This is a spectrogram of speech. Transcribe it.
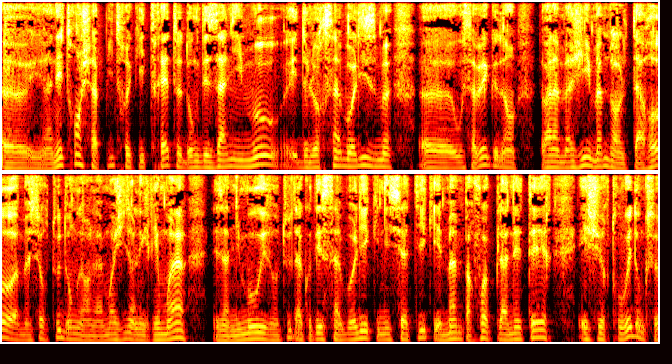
euh, un étrange chapitre qui traite donc des animaux et de leur symbolisme. Euh, vous savez que dans, dans la magie, même dans le tarot, mais surtout donc dans la magie, dans les grimoires, les animaux, ils ont tout un côté symbolique, initiatique et même parfois planétaire. Et j'ai retrouvé donc ce,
